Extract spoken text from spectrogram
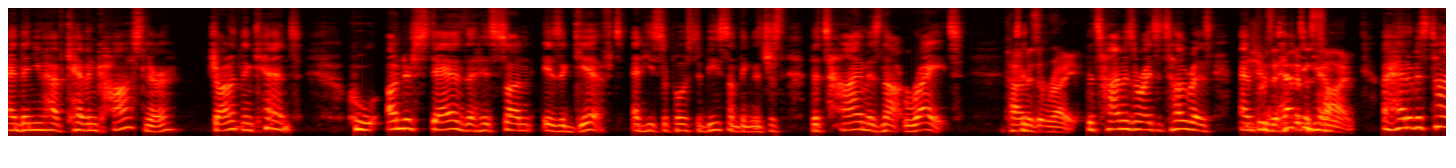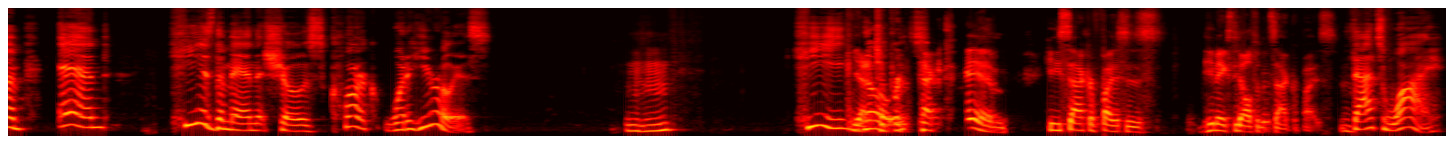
And then you have Kevin Costner, Jonathan Kent, who understands that his son is a gift and he's supposed to be something. It's just the time is not right. Time isn't right. the time isn't right to tell everybody this. And He was ahead of his him time. Ahead of his time. And he is the man that shows Clark what a hero is. Mm-hmm. He Yeah, knows to protect him, he sacrifices. He makes the ultimate sacrifice. that's why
